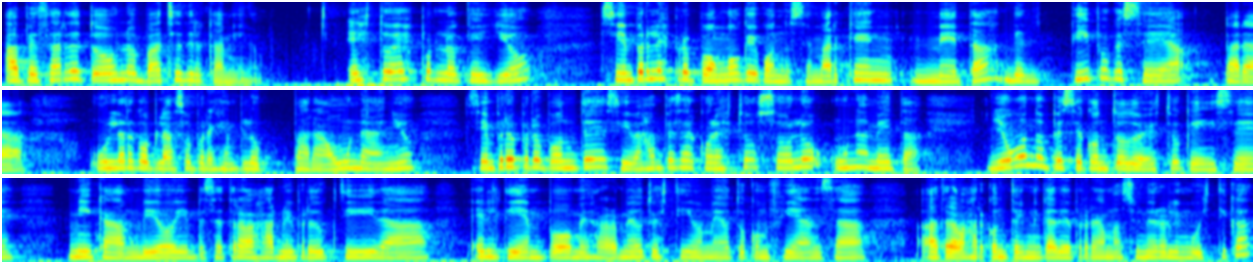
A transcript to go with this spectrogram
a pesar de todos los baches del camino. Esto es por lo que yo siempre les propongo que cuando se marquen metas del tipo que sea para un largo plazo, por ejemplo, para un año, siempre proponte, si vas a empezar con esto, solo una meta. Yo cuando empecé con todo esto, que hice mi cambio y empecé a trabajar mi productividad, el tiempo, mejorar mi autoestima, mi autoconfianza, a trabajar con técnicas de programación neurolingüística,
